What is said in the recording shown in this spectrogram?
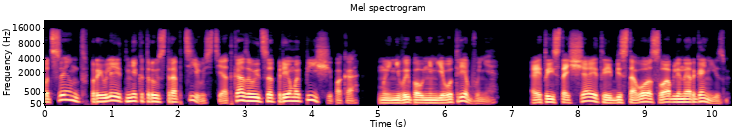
Пациент проявляет некоторую строптивость и отказывается от приема пищи, пока мы не выполним его требования. Это истощает и без того ослабленный организм.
